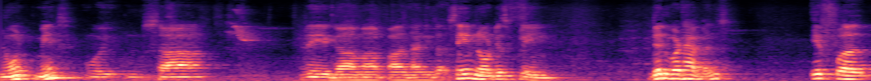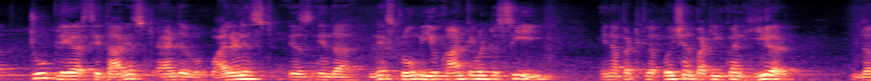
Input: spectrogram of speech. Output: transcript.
note means वो सा, रे गा मा पा, धा, नि same note is playing then what happens if two player sitarist and the violinist is in the next room you can't able to see in a particular position but you can hear the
